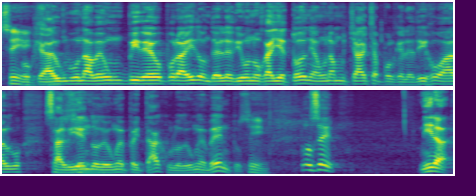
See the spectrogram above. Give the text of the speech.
Sí, porque sí. hubo una vez un video por ahí donde él le dio unos galletones a una muchacha porque le dijo algo saliendo de un espectáculo, de un evento. Entonces, mira,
